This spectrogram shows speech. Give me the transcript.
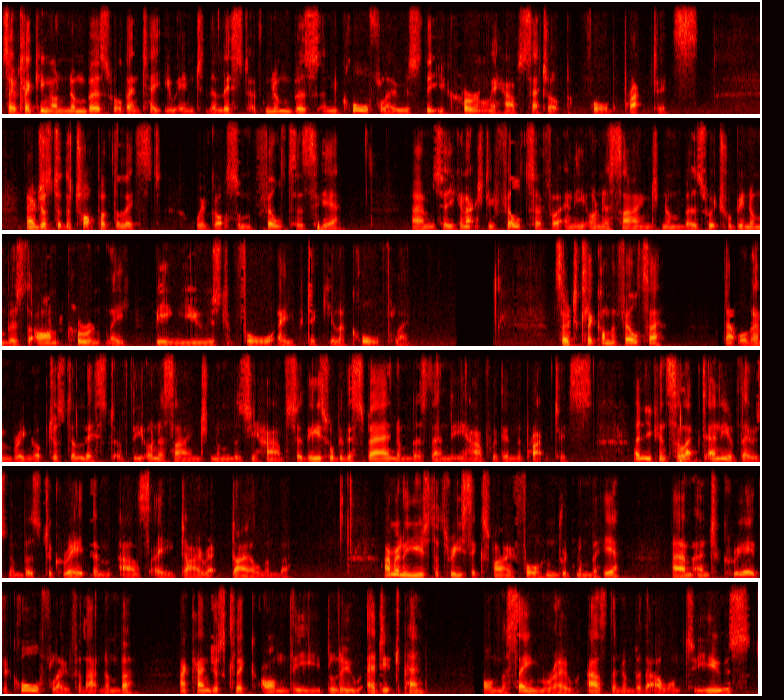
So clicking on numbers will then take you into the list of numbers and call flows that you currently have set up for the practice. Now just at the top of the list, we've got some filters here um, so you can actually filter for any unassigned numbers, which will be numbers that aren't currently being used for a particular call flow. So to click on the filter, that will then bring up just a list of the unassigned numbers you have. So these will be the spare numbers then that you have within the practice. And you can select any of those numbers to create them as a direct dial number. I'm going to use the 365 400 number here. Um, and to create the call flow for that number, I can just click on the blue edit pen on the same row as the number that I want to use.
